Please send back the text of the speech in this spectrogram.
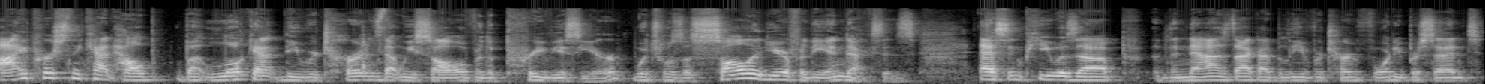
I personally can't help but look at the returns that we saw over the previous year, which was a solid year for the indexes. S&P was up, the Nasdaq I believe returned 40%.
